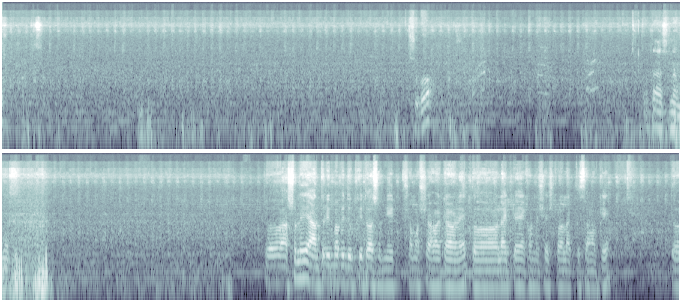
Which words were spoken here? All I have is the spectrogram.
শুভ? তো আসলে আন্তরিকভাবে দুঃখিত আসলে নেট সমস্যা হওয়ার কারণে। তো লাইভটা এখন শেষ করা লাগতেছে আমাকে তো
